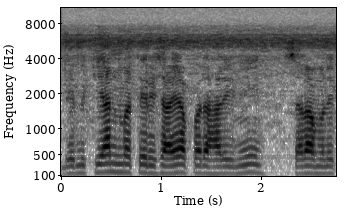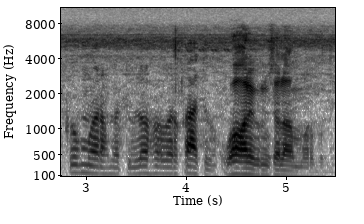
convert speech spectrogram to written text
Demikian materi saya pada hari ini. Assalamualaikum warahmatullahi wabarakatuh. Waalaikumsalam warahmatullahi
